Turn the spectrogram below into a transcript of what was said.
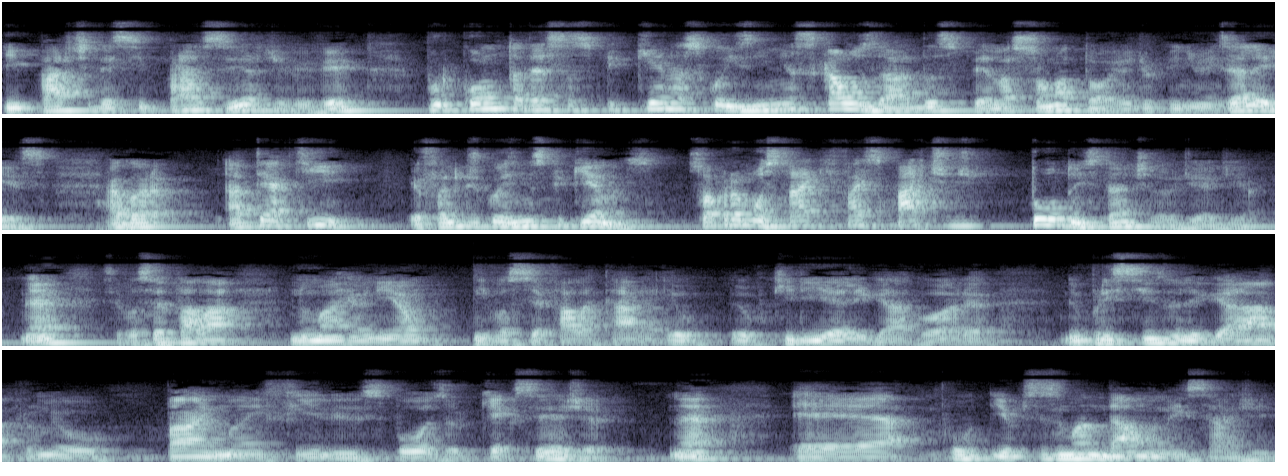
e parte desse prazer de viver por conta dessas pequenas coisinhas causadas pela somatória de opiniões alheias. Agora, até aqui eu falei de coisinhas pequenas, só para mostrar que faz parte de todo instante do dia a dia, né? Se você está lá numa reunião e você fala, cara, eu, eu queria ligar agora, eu preciso ligar para meu pai, mãe, filho, esposa, o que quer que seja, né? É, e eu preciso mandar uma mensagem.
